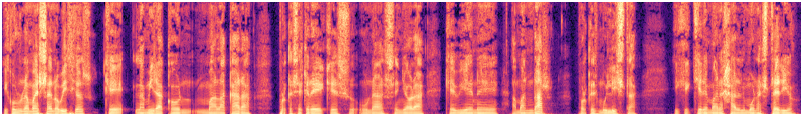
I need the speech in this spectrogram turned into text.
y con una maestra de novicios que la mira con mala cara porque se cree que es una señora que viene a mandar porque es muy lista y que quiere manejar el monasterio.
